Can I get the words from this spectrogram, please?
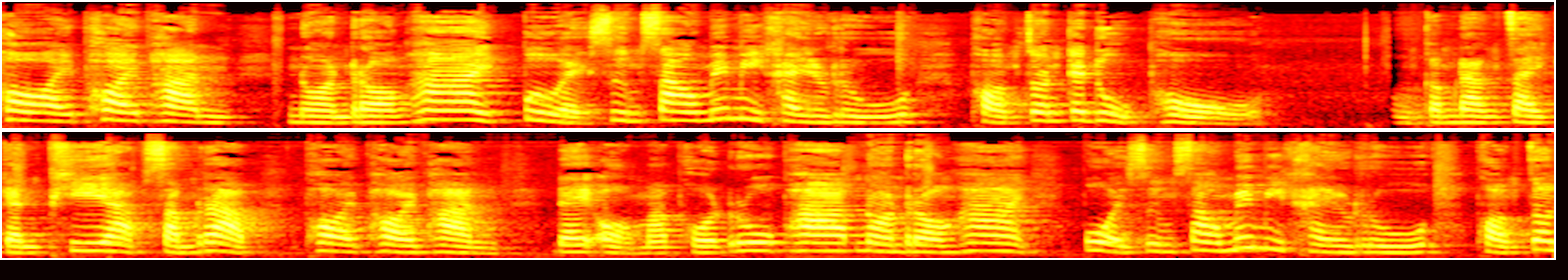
พลอยพลอยพันธ์นอนร้องไห้ เปื่อย ซึมเศร้าไม่มีใครรู้ผอมจนกระดูกโผล่ส่งกำลังใจกันเพียบสำหรับพลอยพลอยพันธ์ได้ออกมาโพสต์รูปภาพนอนร้องไห้ ป่วยซึมเศร้าไม่มีใครรู้ผอมจน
